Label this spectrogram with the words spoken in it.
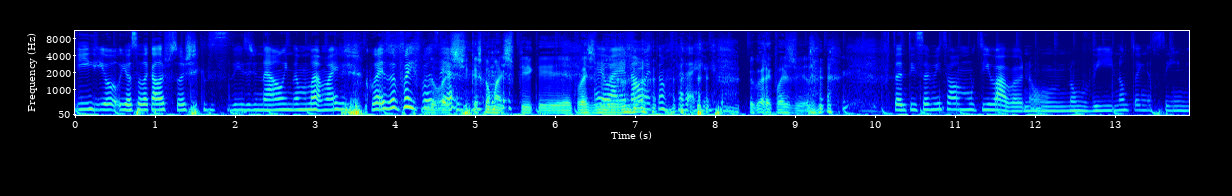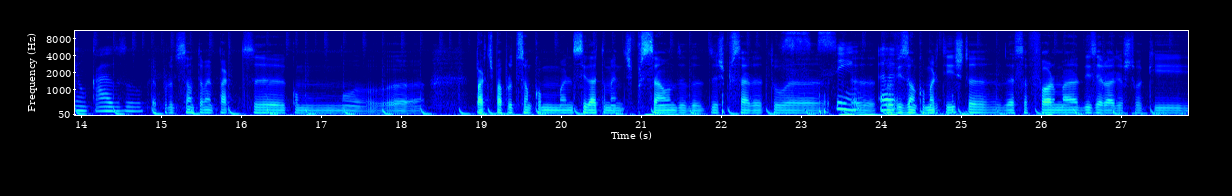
E eu, eu sou daquelas pessoas que se dizes não, ainda me dá mais coisa para ir Ainda fazer. vais, ficas com mais pica e é que vais É, ué, mesmo. não, então peraí. Agora é que vais ver. Portanto, isso a mim só me motivava. Não, não vi, não tenho assim nenhum caso. A produção também parte como. uh, partes para a produção como uma necessidade também de expressão, de, de- de expressar a tua, Sim, a tua uh, visão como artista, dessa forma, dizer: Olha, eu estou aqui.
